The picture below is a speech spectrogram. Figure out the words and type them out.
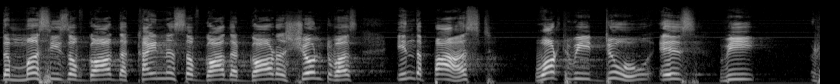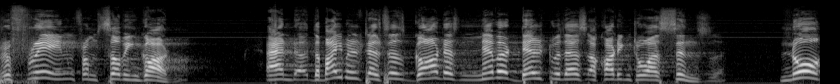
the mercies of God, the kindness of God that God has shown to us in the past, what we do is we refrain from serving God. And uh, the Bible tells us God has never dealt with us according to our sins, nor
